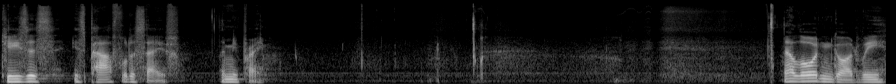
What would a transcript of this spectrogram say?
Jesus is powerful to save. Let me pray. Our Lord and God, we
